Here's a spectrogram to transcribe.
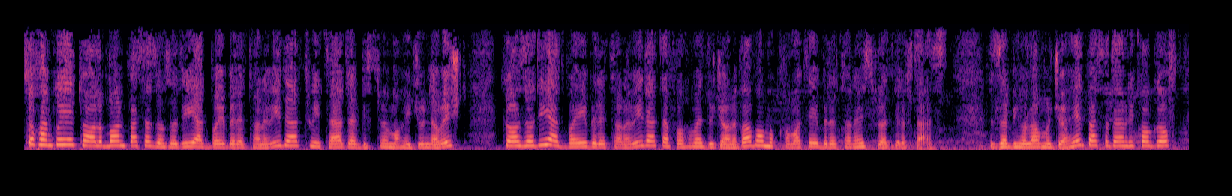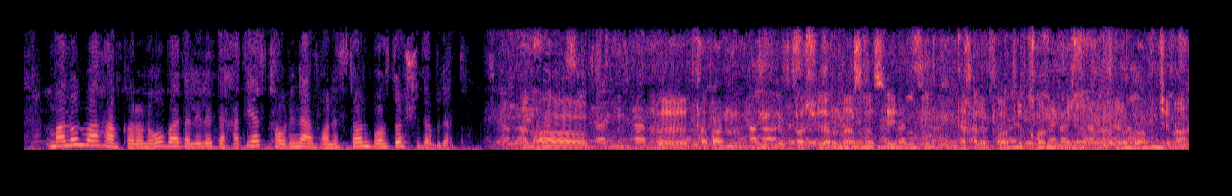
سخنگوی طالبان پس از آزادی اتباع بریتانوی در توییتر در 20 ماه جون نوشت که آزادی اتباع بریتانوی در تفاهم دو جانبه با مقامات بریتانیایی صورت گرفته است. ذبیح الله مجاهد به صدای آمریکا گفت مالون و همکاران او به دلیل تخطی از قوانین افغانستان بازداشت شده بودند. آنها طبعا گرفتار شدن به اساس تخلفات قانونی و همچنان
